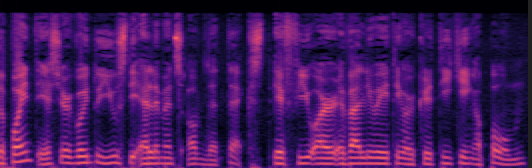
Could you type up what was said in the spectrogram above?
the point is, you're going to use the elements of the text. If you are evaluating or critiquing a poem,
